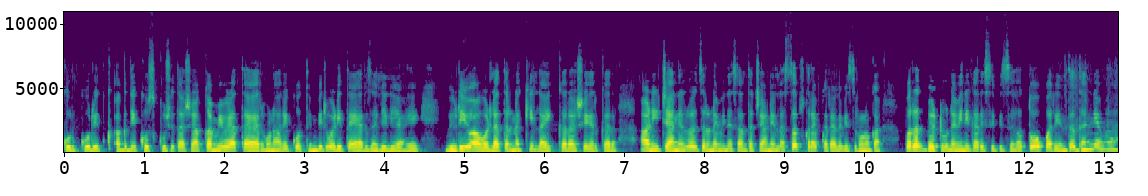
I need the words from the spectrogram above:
कुरकुरीत अगदी खुसखुशीत अशा कमी वेळात तयार होणारी कोथिंबीर वडी तयार झालेली आहे. व्हिडिओ आवडला तर नक्की लाईक करा शेअर करा आणि चॅनलवर जर नवीन असाल तर चॅनलला सबस्क्राईब करायला विसरू नका. परत भेटू नवीन एका रेसिपीसह तोपर्यंत धन्यवाद.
